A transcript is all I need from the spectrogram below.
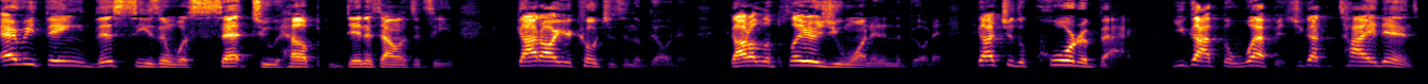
everything this season was set to help Dennis Allen succeed. Got all your coaches in the building. Got all the players you wanted in the building. Got you the quarterback. You got the weapons. You got the tight ends.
